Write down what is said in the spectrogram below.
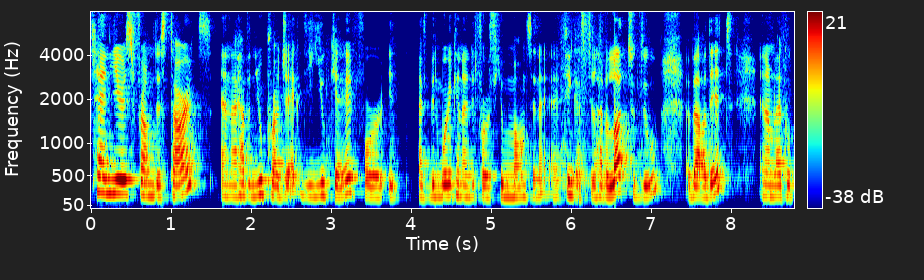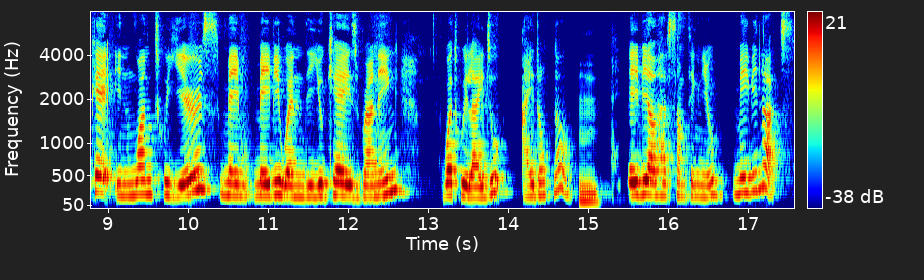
10 years from the start and I have a new project, the UK for it. I've been working on it for a few months and I, think I still have a lot to do about it. And I'm like, okay, in one, two years, may, maybe when the UK is running, what will I do? I don't know. Mm. Maybe I'll have something new, maybe not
